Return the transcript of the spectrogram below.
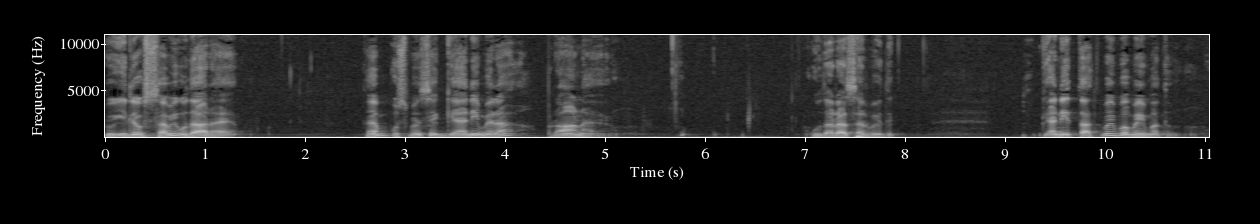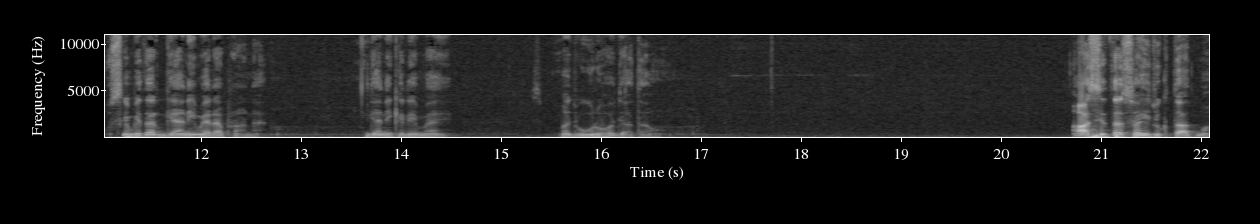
तो ये लोग सभी उदार है, हम उसमें से ज्ञानी मेरा प्राण है। उदारा सर्वविद ज्ञानी तत्व बमई मतम उसके भीतर ज्ञानी मेरा प्राण है। ज्ञानी के लिए मैं मजबूर हो जाता हूँ। आश्रित सही युक्तात्मा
